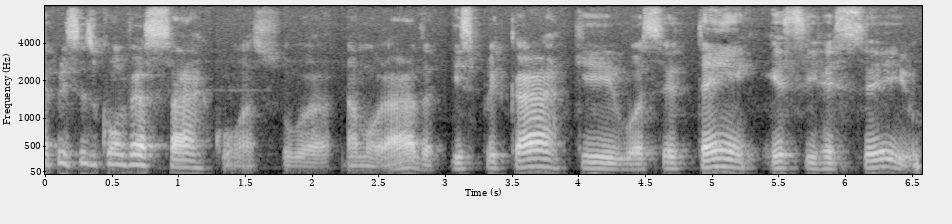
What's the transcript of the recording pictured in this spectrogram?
é preciso conversar com a sua namorada, explicar que você tem esse receio,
